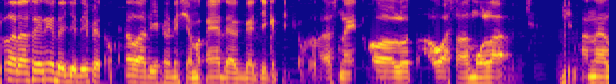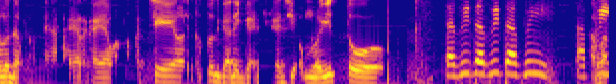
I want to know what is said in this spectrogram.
gue ngerasa ini udah jadi fenomena lah di Indonesia makanya ada gaji ke-13. Nah itu kalau lu tahu asal mula gimana lu dapet THR kayak waktu kecil itu tuh dari gaji gaji om lu itu tapi tapi tapi tapi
